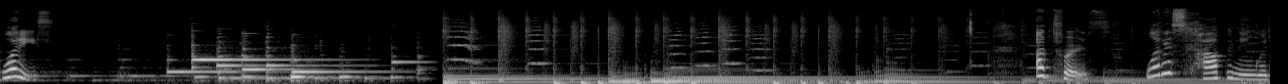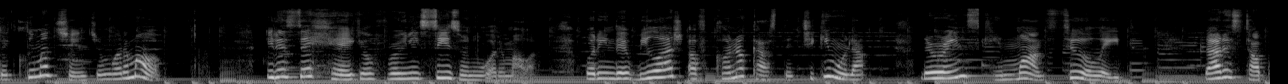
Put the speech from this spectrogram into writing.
what is? At first, what is happening with the climate change in Guatemala? It is the height of rainy season in Guatemala, but in the village of Conocaste, Chiquimula, the rains came months too late. That stopped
